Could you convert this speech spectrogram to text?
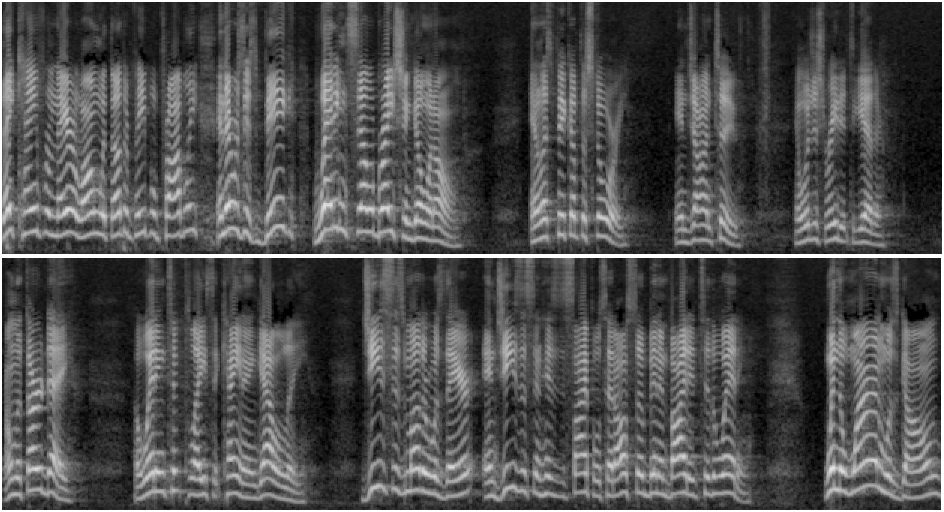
they came from there along with other people probably. And there was this big wedding celebration going on. And let's pick up the story in John 2, and we'll just read it together. On the third day, a wedding took place at Cana in Galilee. Jesus' mother was there, and Jesus and his disciples had also been invited to the wedding. When the wine was gone,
